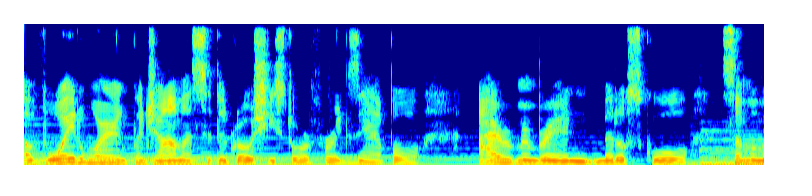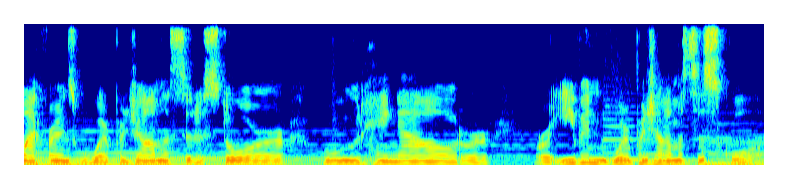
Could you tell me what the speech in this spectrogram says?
Avoid wearing pajamas to the grocery store, for example. I remember in middle school, some of my friends would wear pajamas to the store, or we would hang out, or or even wear pajamas to school.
